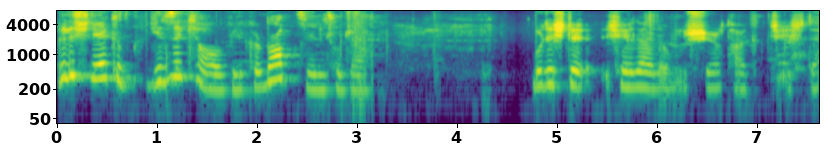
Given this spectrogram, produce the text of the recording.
Glitch niye kızgın? Gerizekalı Flickr. Ne yaptı senin çocuğa? Burada işte şeylerle buluşuyor. Takipçi işte.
